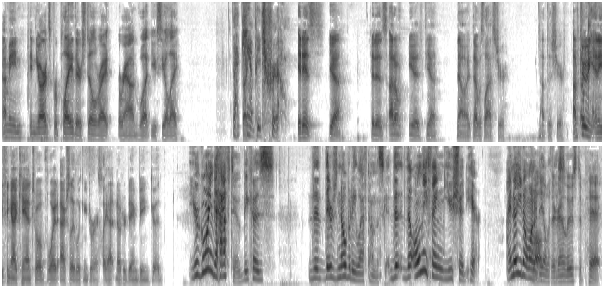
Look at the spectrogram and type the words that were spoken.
I mean, in yards per play, they're still right around what UCLA. That Like- can't be true. It is. Yeah, it is. I don't. Yeah, yeah. No, that was last year, not this year. I'm doing Okay. anything I can to avoid actually looking directly at Notre Dame being good. You're going to have to because the, there's nobody left on the schedule. The the only thing you should hear. I know you don't want to deal with they're going to lose to Pitt,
